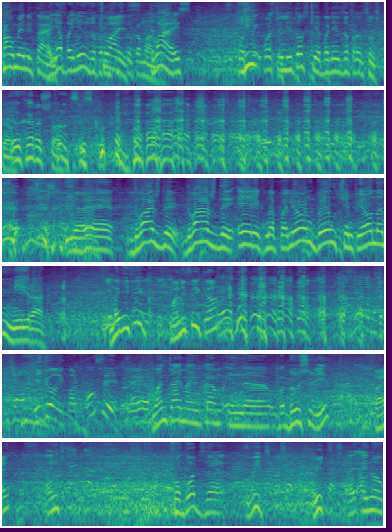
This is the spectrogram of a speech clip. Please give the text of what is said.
How many times? А я болею за французскую Twice. команду. Twice. После, после литовской я болею за французскую. Э, Хорошо. Французскую. Э, Дважды, дважды Эрик Наполеон был чемпионом мира. Magnifique. Magnifique, hein Igor, il parle français. One time I come in uh, boucherie Ouais. and forgot the wheat. Huit. I, I know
